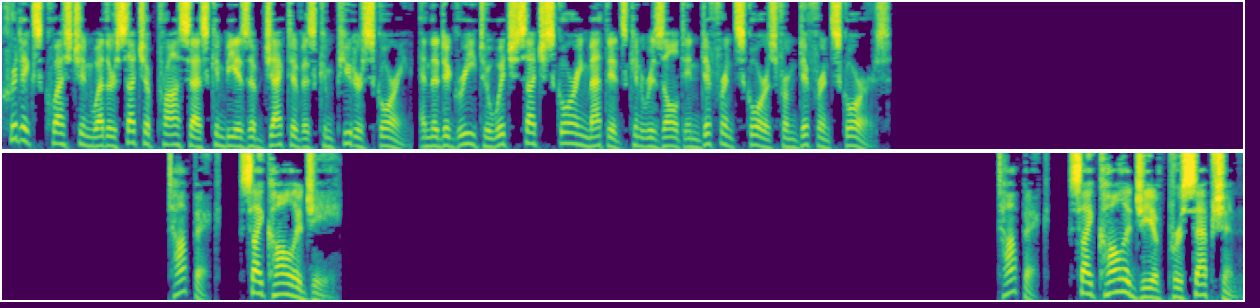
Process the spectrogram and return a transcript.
Critics question whether such a process can be as objective as computer scoring, and the degree to which such scoring methods can result in different scores from different scorers. Psychology Psychology of perception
